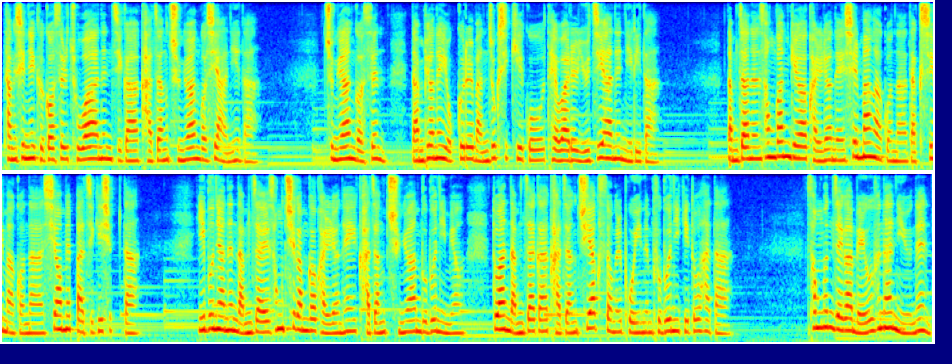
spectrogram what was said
당신이 그것을 좋아하는지가 가장 중요한 것이 아니다. 중요한 것은 남편의 욕구를 만족시키고 대화를 유지하는 일이다. 남자는 성관계와 관련해 실망하거나 낙심하거나 시험에 빠지기 쉽다. 이 분야는 남자의 성취감과 관련해 가장 중요한 부분이며 또한 남자가 가장 취약성을 보이는 부분이기도 하다. 성문제가 매우 흔한 이유는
